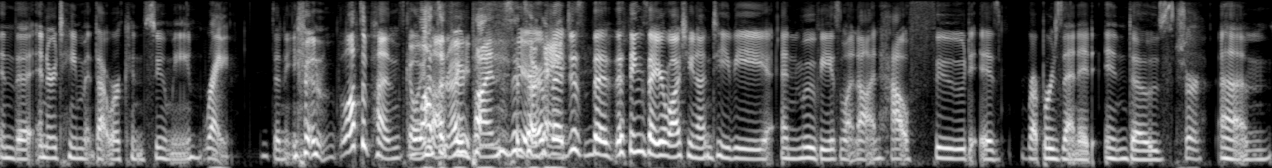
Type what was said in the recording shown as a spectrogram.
in the entertainment that we're consuming. Right. Didn't even lots of puns going Lots on, of food right? puns. It's Here, okay. But just the, the things that you're watching on TV and movies and whatnot, and how food is represented in those Sure. um,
